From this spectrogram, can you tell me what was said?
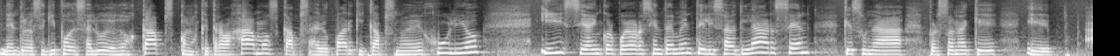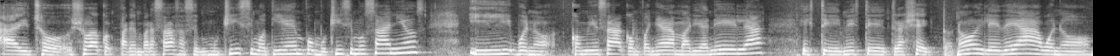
dentro de los equipos de salud de dos CAPS con los que trabajamos, CAPS Aeroparque y CAPS 9 de julio. Y se ha incorporado recientemente Elizabeth Larsen, que es una persona que eh, ha hecho yoga para embarazadas hace muchísimo tiempo, muchísimos años. Y bueno, comienza a acompañar a Marianela este, en este trayecto, ¿no? Y la idea, bueno,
